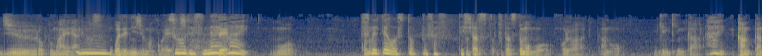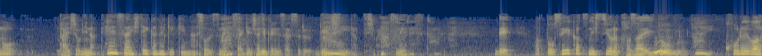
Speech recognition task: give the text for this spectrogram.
16万円あります、これで20万超えてしまうので、そうですね、はい、もうすべてをストップさせてしまう。2, つと2つとももうこれはあの現金化、はい、換価の対象になってきます、ね、返済していかなきゃいけない。そうですね。債権者に弁済する原資になってしまいますね、はい、そうですか、であと生活に必要な家財道具、うんはい、これは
